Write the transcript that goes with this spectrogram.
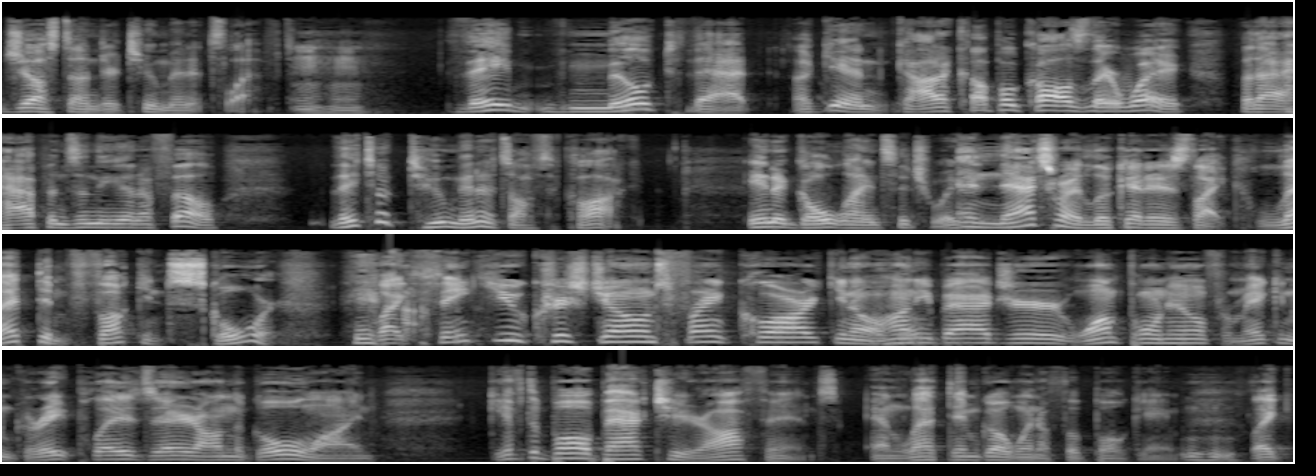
just under two minutes left. Mm-hmm. They milked that again, got a couple calls their way, but that happens in the NFL. They took two minutes off the clock in a goal line situation. And that's where I look at it as like, let them fucking score. Yeah. Like, thank you, Chris Jones, Frank Clark, you know, uh-huh. Honey Badger, Juan Thornhill for making great plays there on the goal line. Give the ball back to your offense and let them go win a football game. Mm-hmm. Like,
